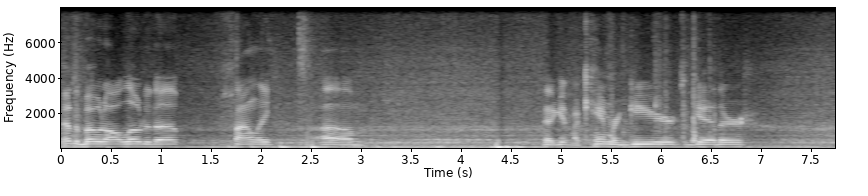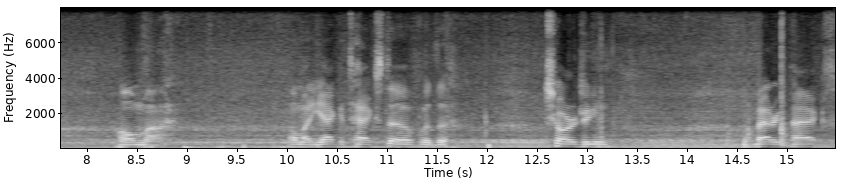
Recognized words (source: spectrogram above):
got the boat all loaded up finally. Um, gotta get my camera gear together. All my all my Yak Attack stuff with the charging battery packs.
